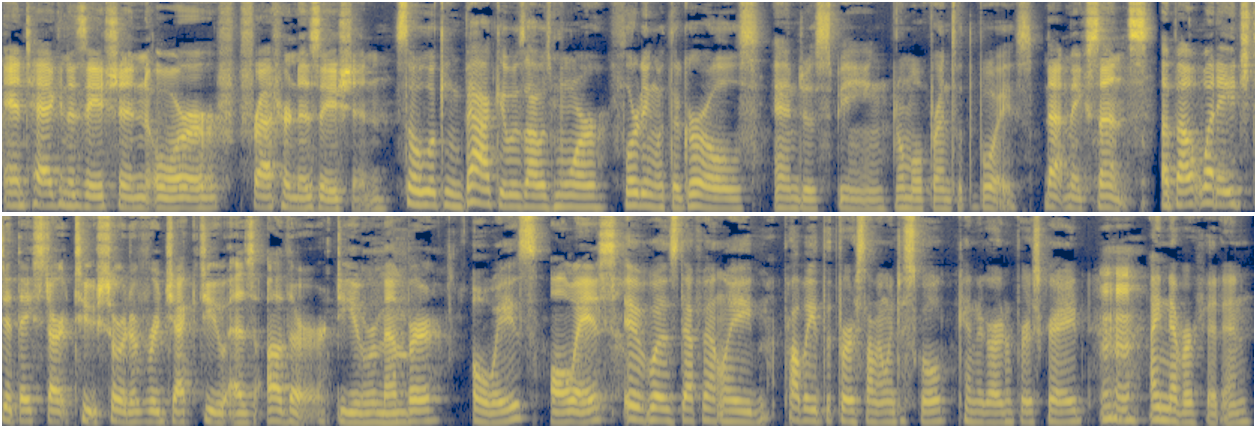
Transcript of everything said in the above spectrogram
Antagonization or fraternization. So looking back, it was I was more flirting with the girls and just being normal friends with the boys. That makes sense. About what age did they start to sort of reject you as other? Do you remember? Always. Always? It was definitely probably the first time I went to school, kindergarten, first grade. Mm-hmm. I never fit in.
